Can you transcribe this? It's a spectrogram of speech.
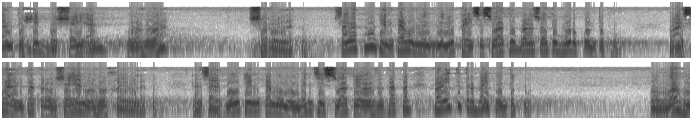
an tuhibbu syai'an wa huwa syarrul lakum. Sangat mungkin kamu menyukai sesuatu kalau sesuatu buruk untukmu wa asa an wa huwa khairul lakum dan sangat mungkin kamu membenci sesuatu yang Allah tetapkan padahal itu terbaik untukmu. Wallahu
